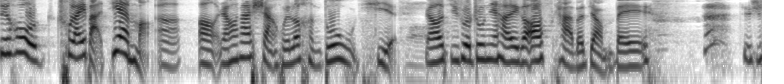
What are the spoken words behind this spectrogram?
最后出来一把剑嘛，嗯，嗯，然后他闪回了很多武器，啊。然后据说中间还有一个奥斯卡的奖杯，就是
